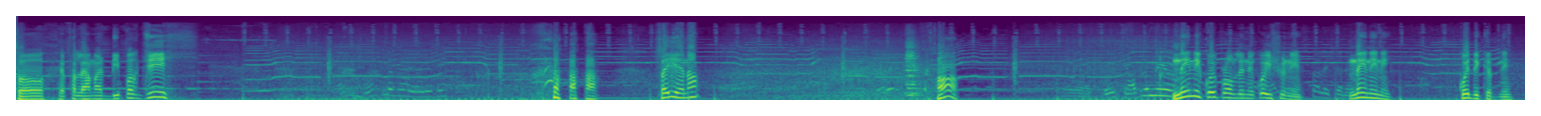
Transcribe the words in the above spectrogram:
so एफाले हमारे दीपक जी सही है ना हाँ नहीं नहीं कोई प्रॉब्लम नहीं कोई इशू नहीं नहीं नहीं नहीं कोई दिक्कत नहीं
